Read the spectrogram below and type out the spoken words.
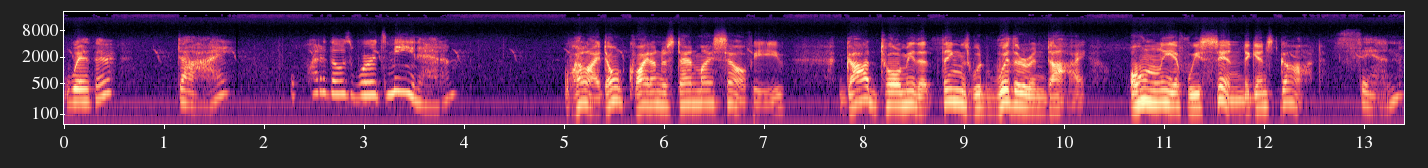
Wither? Die? What do those words mean, Adam? Well, I don't quite understand myself, Eve. God told me that things would wither and die only if we sinned against God. Sin?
